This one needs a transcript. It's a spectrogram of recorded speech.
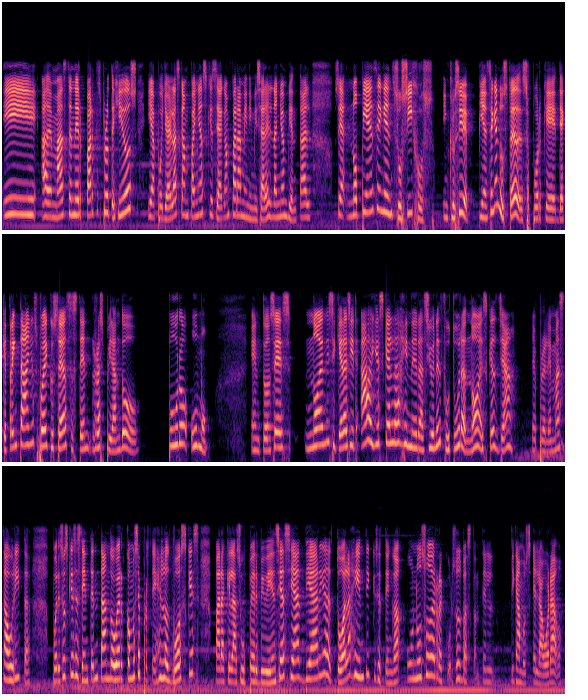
y además tener parques protegidos y apoyar las campañas que se hagan para minimizar el daño ambiental. O sea, no piensen en sus hijos, inclusive piensen en ustedes, porque de aquí a 30 años puede que ustedes estén respirando puro humo. Entonces, no es ni siquiera decir, ay, es que las generaciones futuras, no, es que es ya. El problema está ahorita. Por eso es que se está intentando ver cómo se protegen los bosques para que la supervivencia sea diaria de toda la gente y que se tenga un uso de recursos bastante, digamos, elaborado.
